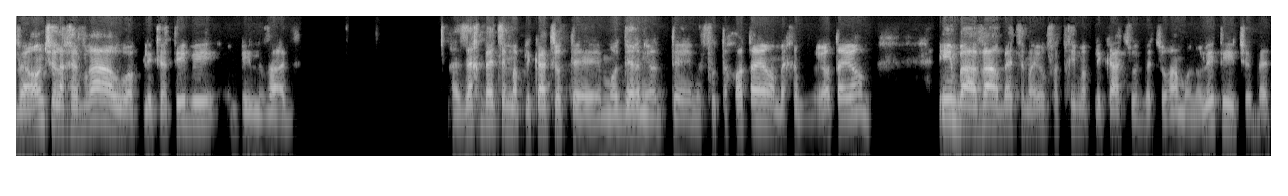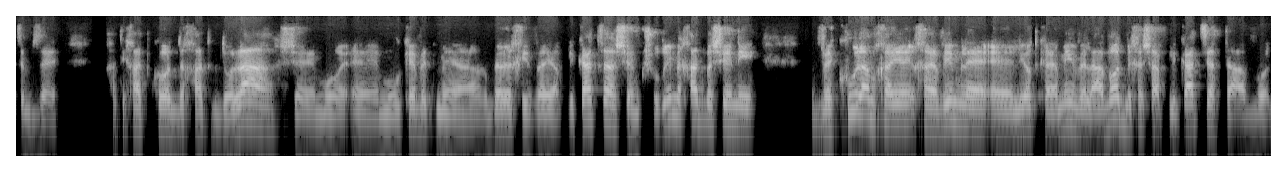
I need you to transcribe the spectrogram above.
וההון של החברה הוא אפליקטיבי בלבד. אז איך בעצם אפליקציות אה, מודרניות אה, מפותחות היום, איך הן בנויות היום? אם בעבר בעצם היו מפתחים אפליקציות בצורה מונוליטית, שבעצם זה חתיכת קוד אחת גדולה, שמורכבת uh, מהרבה רכיבי אפליקציה שהם קשורים אחד בשני, וכולם חי... חייבים ל... להיות קיימים ולעבוד בכדי שהאפליקציה תעבוד.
